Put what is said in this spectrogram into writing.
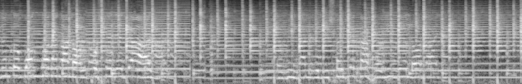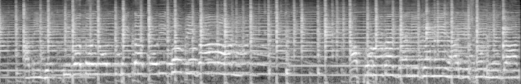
পর্যন্ত বন্দনা গান অল্প সেরে যায়। কবি গানের বিষয় যেটা হইবে লড়াই আমি ব্যক্তিগত অম্বিকা করি কবি গান। আপনারা জ্ঞানী জনে আজ শুনে যান।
